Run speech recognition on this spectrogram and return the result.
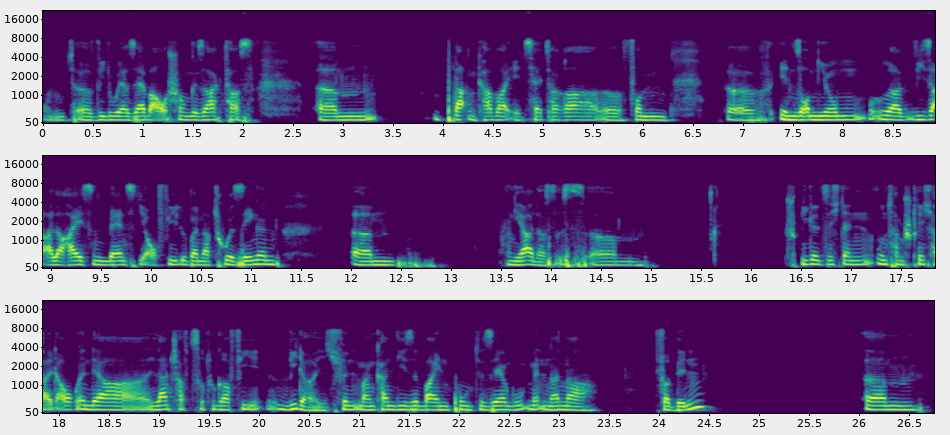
und äh, wie du ja selber auch schon gesagt hast, ähm, Plattencover etc. Äh, von äh, Insomnium oder wie sie alle heißen, Bands, die auch viel über Natur singen. Ähm, ja, das ist, ähm, spiegelt sich dann unterm Strich halt auch in der Landschaftsfotografie wieder. Ich finde, man kann diese beiden Punkte sehr gut miteinander verbinden. Ähm,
